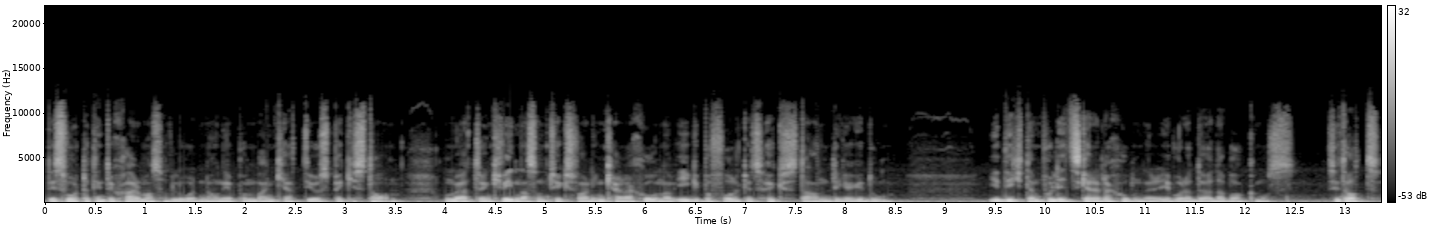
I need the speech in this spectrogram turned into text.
Det är svårt att inte charmas av Lorde när hon är på en bankett i Uzbekistan och möter en kvinna som tycks vara en inkarnation av Igbo-folkets högsta andliga gudom. I dikten Politiska relationer i våra döda bakom oss. Citat.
